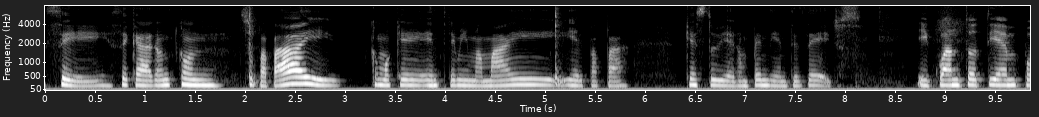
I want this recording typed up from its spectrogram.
Sí, se quedaron con su papá y como que entre mi mamá y, y el papá que estuvieron pendientes de ellos. ¿Y cuánto tiempo,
